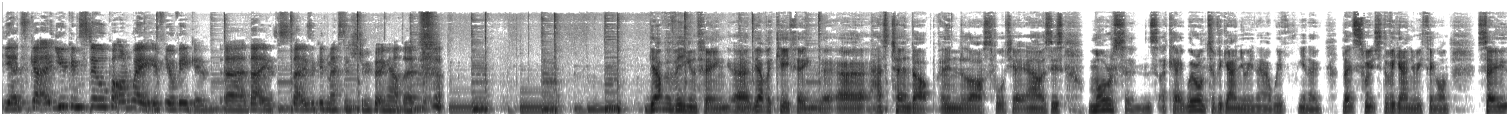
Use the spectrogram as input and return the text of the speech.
yes, you can still put on weight if you're vegan. Uh, that is that is a good message to be putting out there. The other vegan thing, uh, the other key thing that uh, has turned up in the last 48 hours is Morrisons. Okay, we're on to veganuary now. We've, you know, let's switch the veganuary thing on. So,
